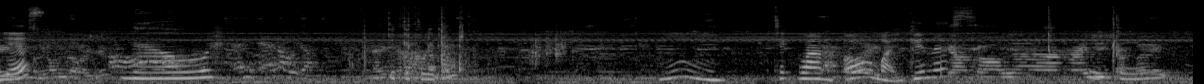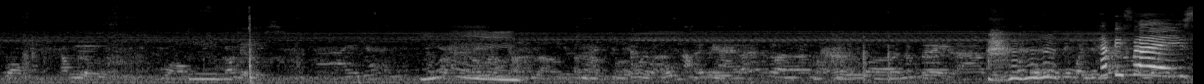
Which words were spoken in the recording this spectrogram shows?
Yes. now get the glitter. Hmm. Take one. Oh my goodness. Right there. And Hmm. happy face,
